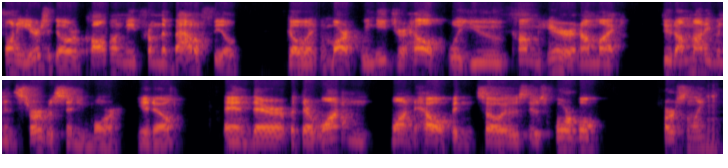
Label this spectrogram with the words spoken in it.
20 years ago are calling me from the battlefield, going, "Mark, we need your help. Will you come here?" And I'm like dude, I'm not even in service anymore, you know, and they're, but they're wanting, wanting help. And so it was, it was horrible personally mm.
